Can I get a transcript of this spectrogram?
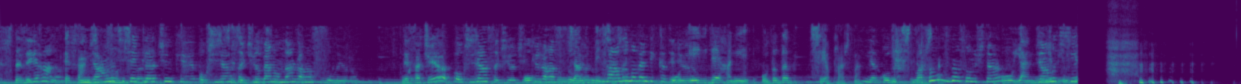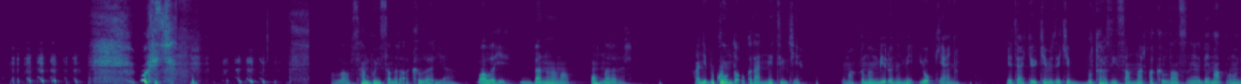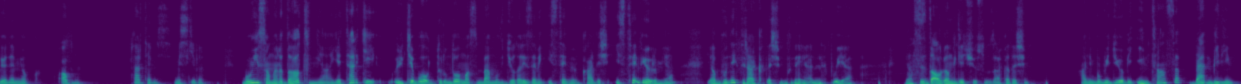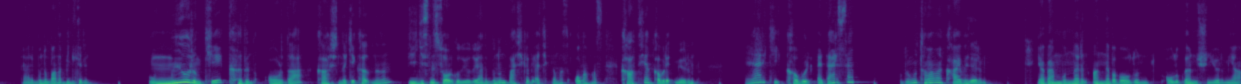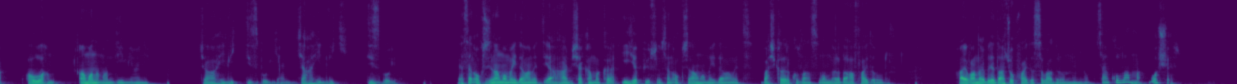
istedim. Zeliha Hanım, Efendim? canlı çiçekler çünkü oksijen saçıyor. Ben ondan rahatsız oluyorum. Ne saçıyor? Oksijen saçıyor çünkü O, rahatsız canım oluyorum. benim. Sağlığıma ben dikkat O ediyorum. evde hani odada şey yaparsan. yani o yetiştirirsen. masamızda sonuçta. O yani Canlı yine çiçeği Allah'ım sen bu insanlara akıl ver ya. Vallahi benden al onlara ver. Hani bu konuda o kadar netim ki. Benim aklımın bir önemi yok yani. Yeter ki ülkemizdeki bu tarz insanlar akıllansın yani. Benim aklımın bir önemi yok. Alın. Tertemiz. Mis gibi. Bu insanlara dağıtın ya. Yeter ki ülke bu durumda olmasın. Ben bu videoları izlemek istemiyorum kardeşim. İstemiyorum ya. Ya bu nedir arkadaşım? Bu ne yani? Ne bu ya? Ya siz dalga mı geçiyorsunuz arkadaşım? Hani bu video bir imtihansa ben bileyim. Yani bunu bana bildirin. Umuyorum ki kadın orada karşındaki kadının bilgisini sorguluyordu. Yani bunun başka bir açıklaması olamaz. Katiyen kabul etmiyorum. Eğer ki kabul edersem umudumu tamamen kaybederim. Ya ben bunların anne baba olduğunu, olduklarını düşünüyorum ya. Allah'ım aman aman diyeyim yani. Cahillik diz boyu yani. Cahillik diz boyu. Ya sen oksijen almamaya devam et ya. Harbi şaka maka iyi yapıyorsun. Sen oksijen almamaya devam et. Başkaları kullansın. Onlara daha faydalı olur. Hayvanlara bile daha çok faydası vardır onun emin ol. Sen kullanma. Boş ver.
